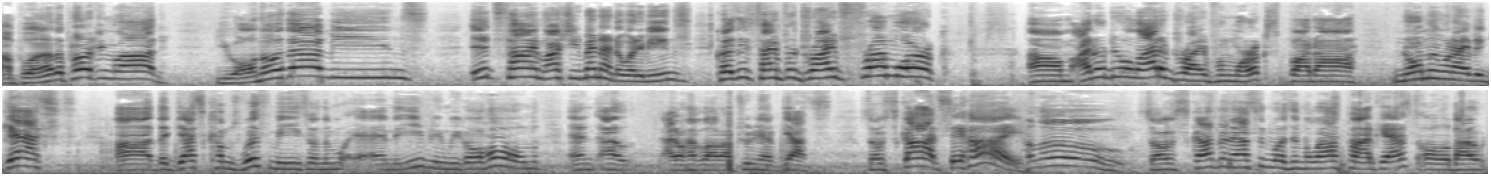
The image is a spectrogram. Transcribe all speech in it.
I'm pulling out of the parking lot. You all know what that means. It's time. Well, actually, you might not know what it means because it's time for drive from work. Um, I don't do a lot of drive from works, but uh, normally when I have a guest, uh, the guest comes with me. So in the, in the evening we go home, and uh, I don't have a lot of opportunity to have guests. So Scott, say hi. Hello. So Scott Van Essen was in the last podcast all about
